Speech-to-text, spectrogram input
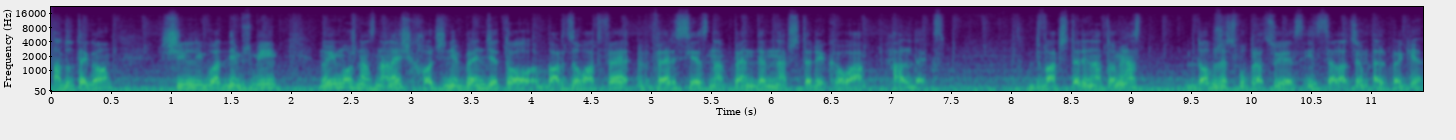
a do tego silnik ładnie brzmi, no i można znaleźć, choć nie będzie to bardzo łatwe, wersję z napędem na 4 koła Haldex. 2.4 natomiast dobrze współpracuje z instalacją LPG.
